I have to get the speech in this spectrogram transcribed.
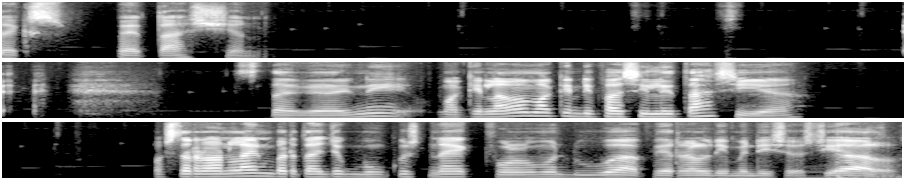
expectation. Astaga, ini makin lama makin difasilitasi ya. Poster online bertajuk bungkus naik volume 2 viral di media sosial.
